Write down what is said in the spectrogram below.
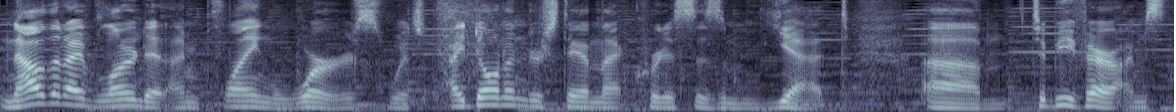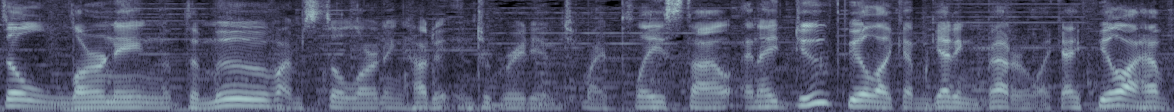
now that I've learned it, I'm playing worse, which I don't understand that criticism yet. Um, to be fair, I'm still learning the move. I'm still learning how to integrate it into my playstyle, and I do feel like I'm getting better. Like I feel I have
